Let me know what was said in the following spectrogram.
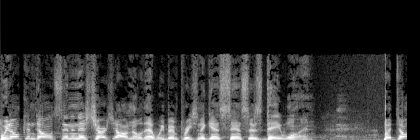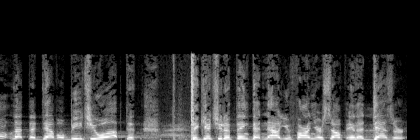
We don't condone sin in this church. Y'all know that. We've been preaching against sin since day one. But don't let the devil beat you up to, to get you to think that now you find yourself in a desert.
